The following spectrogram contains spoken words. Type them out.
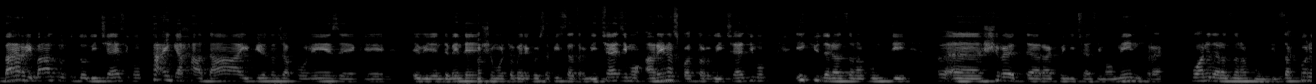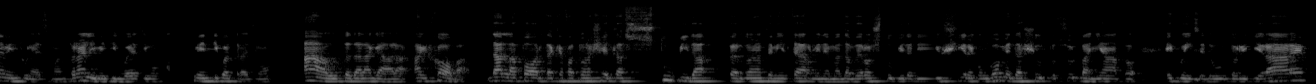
Barry Baltus dodicesimo, Taiga Hada, il pilota giapponese che evidentemente conosce molto bene questa pista, tredicesimo, Arenas quattordicesimo e chiude la zona punti uh, Schröter quindicesimo, mentre fuori dalla zona punti Zaccone ventunesimo, Antonelli ventiduesimo, ventiquattresimo, out dalla gara Alcoba dalla porta che ha fatto una scelta stupida, perdonatemi il termine, ma davvero stupida di uscire con gomme d'asciutto sul bagnato e quindi si è dovuto ritirare.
